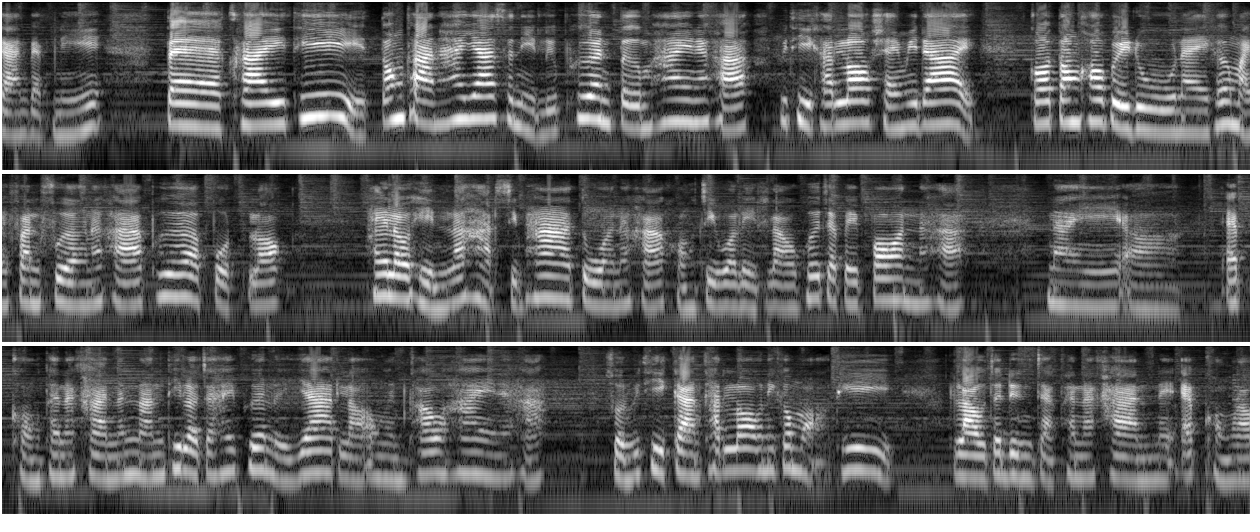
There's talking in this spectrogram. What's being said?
การแบบนี้ แต่ใครที่ต้องการให้ญาติสนิทหรือเพื่อนเติมให้นะคะ วิธีคัดลอกใช้ไม่ได้ ก็ต้องเข้าไปดูในเครื่องหมายฟันเฟืองนะคะ เพื่อปลดล็อกให้เราเห็นรหัส 15 ตัวนะคะของ G Wallet เราเพื่อจะไปป้อนนะคะ ในออแอปของธนาคารนั้นๆ ที่เราจะให้เพื่อนหรือญาติเราเอาเงินเข้าให้นะคะ ส่วนวิธีการคัดลอกนี่ก็เหมาะที่ เราจะดึงจากธนาคารในแอปของเรา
